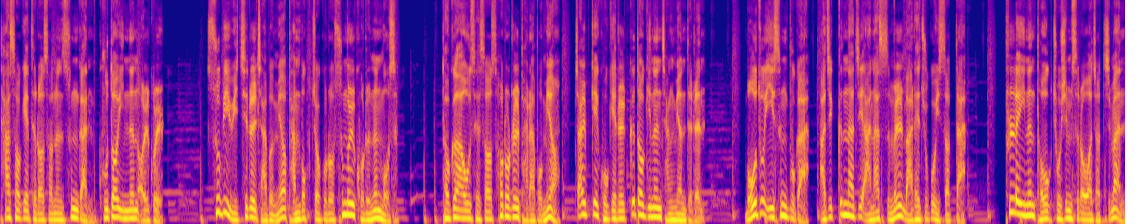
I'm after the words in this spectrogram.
타석에 들어서는 순간 굳어 있는 얼굴, 수비 위치를 잡으며 반복적으로 숨을 고르는 모습, 더그아웃에서 서로를 바라보며 짧게 고개를 끄덕이는 장면들은 모두 이 승부가 아직 끝나지 않았음을 말해주고 있었다. 플레이는 더욱 조심스러워졌지만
